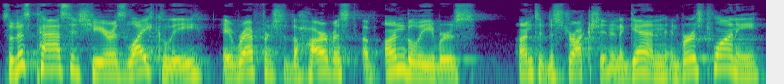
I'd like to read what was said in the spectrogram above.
So this passage here is likely a reference to the harvest of unbelievers unto destruction. And again, in verse 20,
